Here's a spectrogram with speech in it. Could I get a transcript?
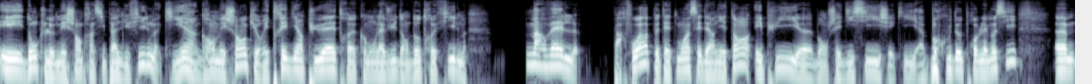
Et donc le méchant principal du film, qui est un grand méchant, qui aurait très bien pu être, comme on l'a vu dans d'autres films, Marvel parfois, peut-être moins ces derniers temps, et puis, euh, bon, chez DC, chez qui il y a beaucoup d'autres problèmes aussi, euh,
